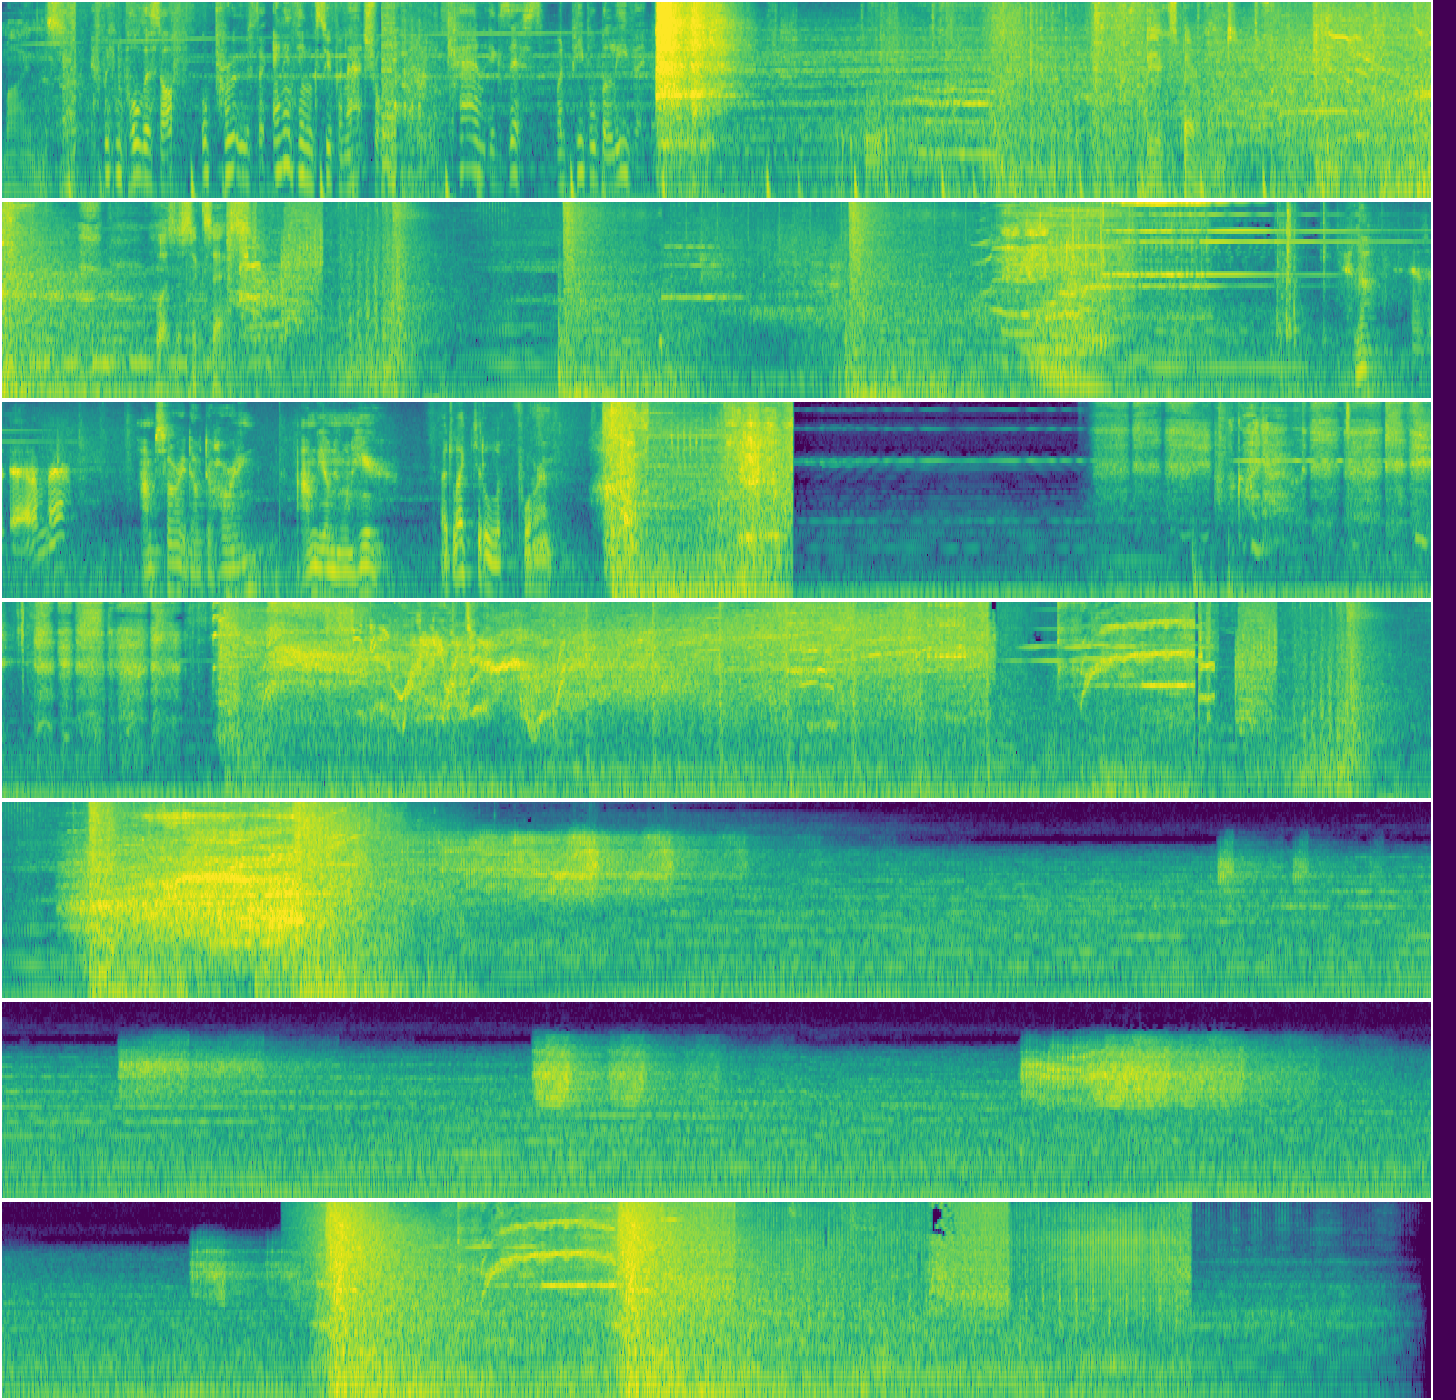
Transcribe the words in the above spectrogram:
minds. If we can pull this off, we'll prove that anything supernatural can exist when people believe it. The experiment was a success. Hello? Is Adam there? I'm sorry, Dr. Harding. I'm the only one here. I'd like you to look for him.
